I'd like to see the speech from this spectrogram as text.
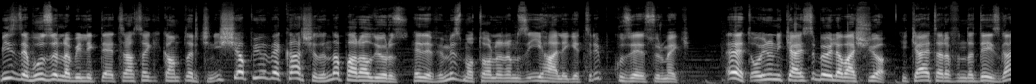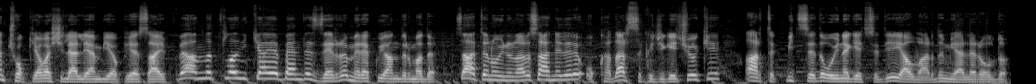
Biz de Boozer'la birlikte etraftaki kamplar için iş yapıyor ve karşılığında para alıyoruz. Hedefimiz motorlarımızı iyi hale getirip kuzeye sürmek. Evet oyunun hikayesi böyle başlıyor. Hikaye tarafında Days Gone çok yavaş ilerleyen bir yapıya sahip ve anlatılan hikaye bende zerre merak uyandırmadı. Zaten oyunun ara sahneleri o kadar sıkıcı geçiyor ki artık bitse de oyuna geçse diye yalvardığım yerler oldu.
